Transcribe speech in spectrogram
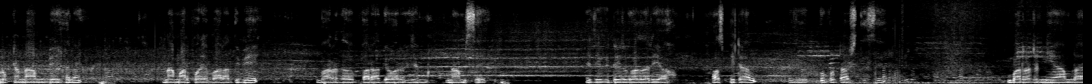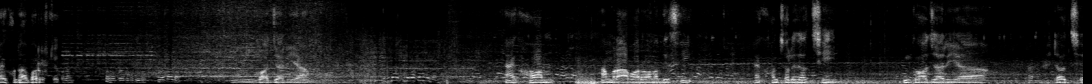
লোকটা নামবে এখানে। নামার পরে ভাড়া দিবে। ভাড়া দেওয়া ভাড়া দেওয়ার নামছে। এই যে গেটের গজারিয়া হসপিটাল এই যে কুকুরটা আসতেছে। ভাড়াটা নিয়ে আমরা এখন আবার গজারিয়া এখন আমরা আবার রওনা দিছি। এখন চলে যাচ্ছি গজারিয়া এটা হচ্ছে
